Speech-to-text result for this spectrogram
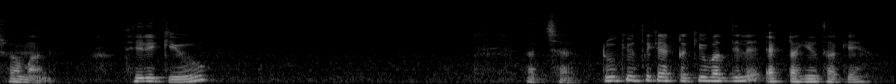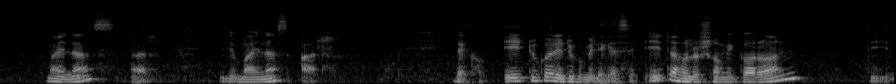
সমান থ্রি কিউ। আচ্ছা টু কিউ থেকে একটা কিউ বাদ দিলে একটা কিউ থাকে, মাইনাস আর, এই যে মাইনাস আর। দেখো, এইটুকু আর এইটুকু মিলে গেছে। এইটা হলো সমীকরণ তিন।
